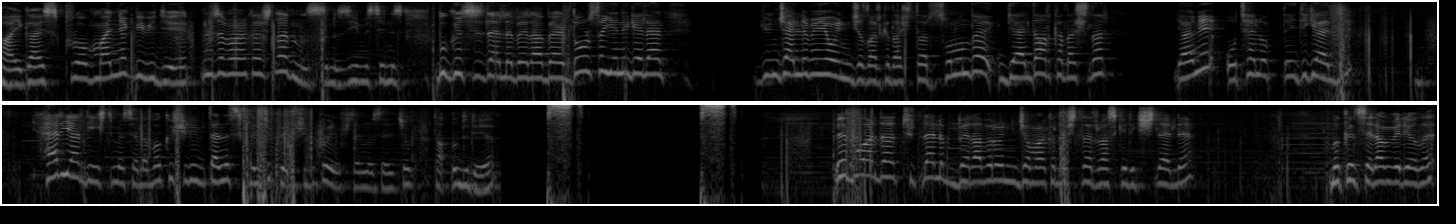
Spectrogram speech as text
Hi guys pro manyak bir video. Hepinize merhaba arkadaşlar nasılsınız iyi misiniz? Bugün sizlerle beraber Dorsa yeni gelen güncellemeyi oynayacağız arkadaşlar. Sonunda geldi arkadaşlar. Yani otel update'i geldi. Her yer değişti mesela. Bakın şuraya bir tane scratch'i koymuşlar, koymuşlar mesela. Çok tatlı duruyor. Ve bu arada Türklerle beraber oynayacağım arkadaşlar rastgele kişilerle. Bakın selam veriyorlar.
